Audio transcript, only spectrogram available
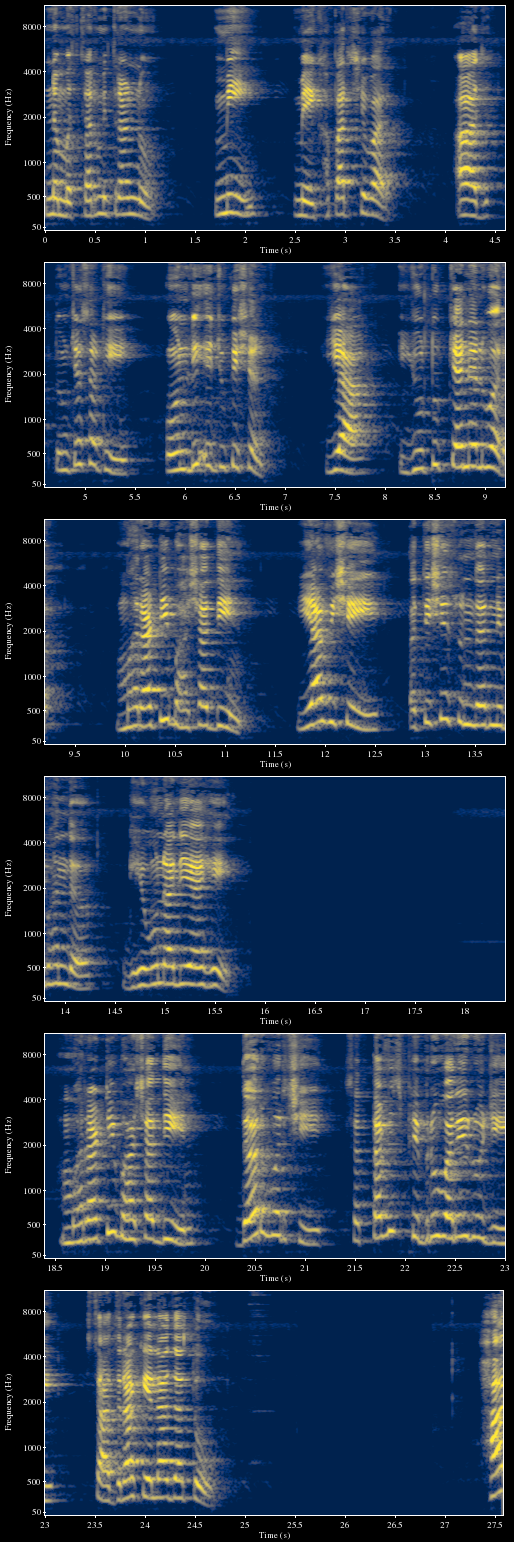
नमस्कार मित्रांनो मी मेघा पार्शेवार आज तुमच्यासाठी ओनली एज्युकेशन या यूट्यूब चॅनलवर मराठी भाषा दिन याविषयी अतिशय सुंदर निबंध घेऊन आली आहे. मराठी भाषा दिन दरवर्षी सत्तावीस फेब्रुवारी रोजी साजरा केला जातो. हा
